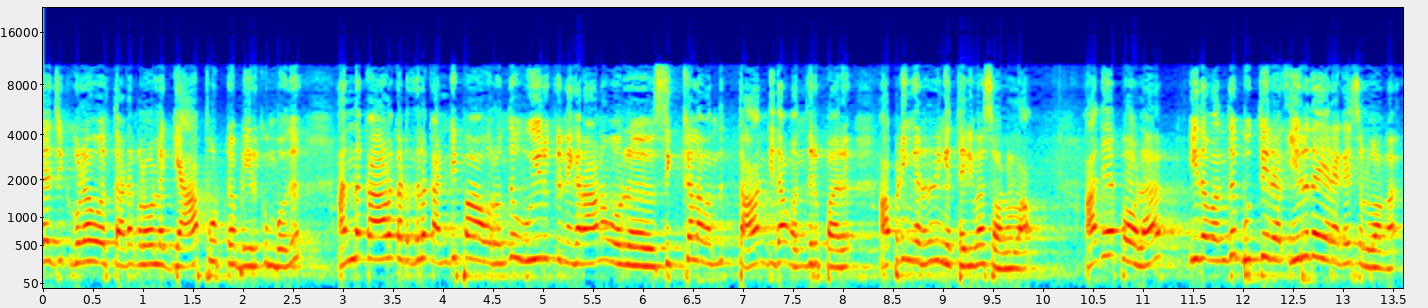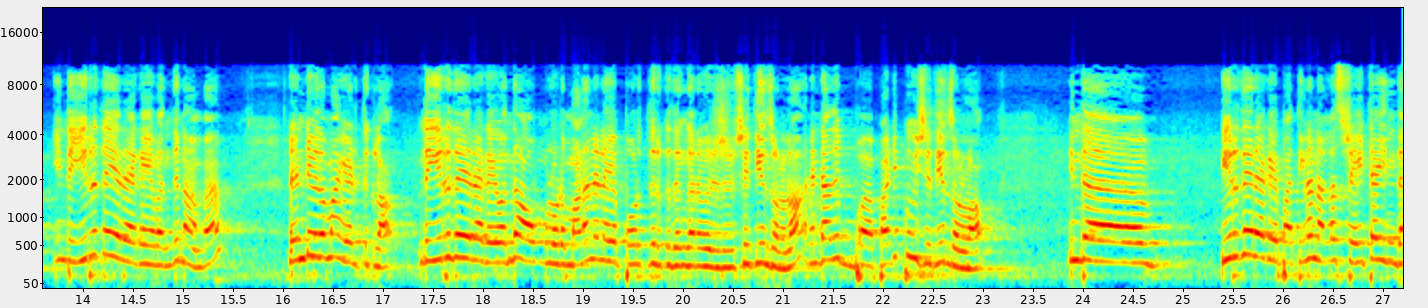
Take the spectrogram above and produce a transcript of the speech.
ஏஜுக்குள்ளே ஒரு தடங்களோ இல்லை கேப் விட்டு அப்படி இருக்கும்போது அந்த காலகட்டத்தில் கண்டிப்பாக அவர் வந்து உயிருக்கு நிகரான ஒரு சிக்கலை வந்து தாண்டி தான் வந்திருப்பார். அப்படிங்கிறத நீங்கள் தெளிவாக சொல்லலாம். அதே போல் இதை வந்து புத்தி இருதய ரேகை சொல்லுவாங்க. இந்த இருதய ரேகையை வந்து நாம் ரெண்டு விதமாக எடுத்துக்கலாம். இந்த இருதய ரகை வந்து அவங்களோட மனநிலையை பொறுத்து இருக்குதுங்கிற விஷயத்தையும் சொல்லலாம். ரெண்டாவது ப- படிப்பு விஷயத்தையும் சொல்லலாம். இந்த இருதய ரகை பார்த்தீங்கன்னா நல்லா ஸ்ட்ரெயிட்டாக இந்த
